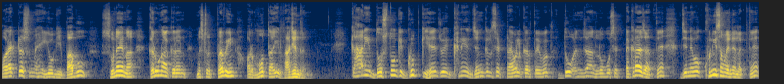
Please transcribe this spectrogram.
और एक्ट्रेस में है योगी बाबू, सुनैना, करुणाकरण, मिस्टर प्रवीण और मोताई राजेंद्रन। कहानी दोस्तों के ग्रुप की है, जो एक घने जंगल से ट्रैवल करते वक्त दो अनजान लोगों से टकरा जाते हैं, जिन्हें वो खुनी समझने लगते हैं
